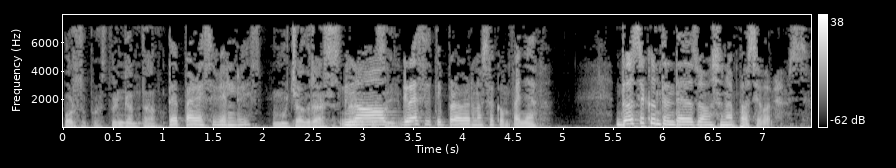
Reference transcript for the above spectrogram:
Por supuesto, encantado. ¿Te parece bien, Luis? Muchas gracias. claro no, sí. gracias a ti por habernos acompañado. 12 con 32, vamos a una pausa y volvemos.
